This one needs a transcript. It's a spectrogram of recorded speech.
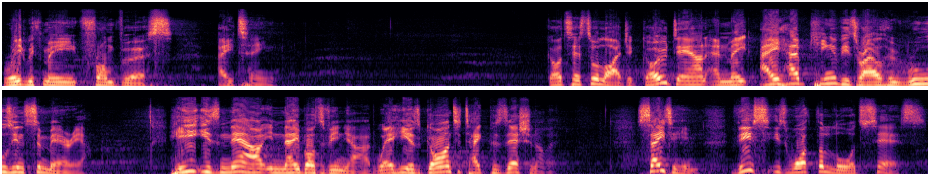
Read with me from verse 18. God says to Elijah, Go down and meet Ahab, king of Israel, who rules in Samaria. He is now in Naboth's vineyard, where he has gone to take possession of it. Say to him, This is what the Lord says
